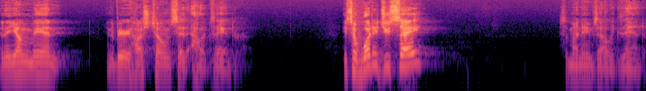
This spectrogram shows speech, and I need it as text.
And the young man, in a very hushed tone, said, Alexander. He said, What did you say? He said, My name's Alexander.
